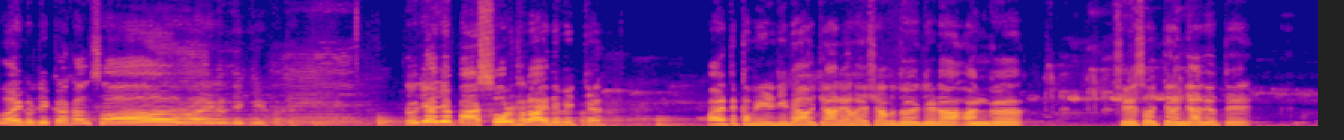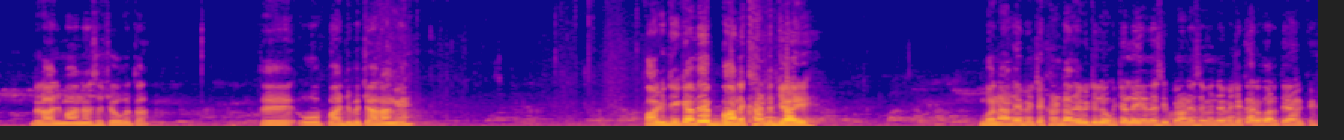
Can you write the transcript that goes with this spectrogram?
ਵਾਹਿਗੁਰੂ ਜੀ ਕਾ ਖਾਲਸਾ, ਵਾਹਿਗੁਰੂ ਜੀ ਕੀ ਫਤਿਹ। ਲੋ ਜੀ, ਅੱਜ ਆਪਾਂ ਸੋਰਠ ਰਾਗ ਦੇ ਵਿੱਚ ਭਗਤ ਕਬੀਰ ਜੀ ਦਾ ਉਚਾਰਿਆ ਹੋਇਆ ਸ਼ਬਦ, ਜਿਹੜਾ ਅੰਗ 654 ਦੇ ਉੱਤੇ ਵਿਰਾਜਮਾਨ ਹੈ, ਸੁਸ਼ੋਭਿਤ ਆ। ਤੇ ਉਹ ਆਪਾਂ ਅੱਜ ਵਿਚਾਰਾਂਗੇ। ਭਗਤ ਜੀ ਕਹਿੰਦੇ, ਬਨਖੰਡ ਜਾਏ। ਬਨਾਂ ਦੇ ਵਿੱਚ, ਖੰਡਾਂ ਦੇ ਵਿੱਚ ਲੋਕ ਚਲੇ ਜਾਂਦੇ ਸੀ ਪੁਰਾਣੇ ਸਮੇਂ ਦੇ ਵਿੱਚ, ਘਰ-ਬਾਰ ਤੇ ਆ ਕੇ।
